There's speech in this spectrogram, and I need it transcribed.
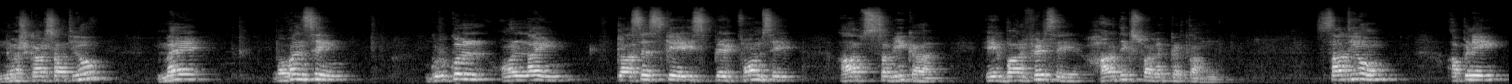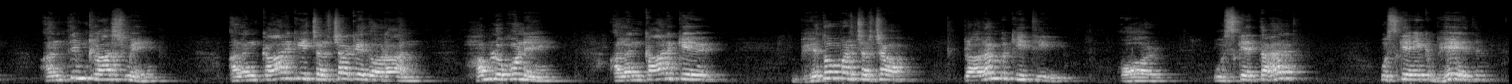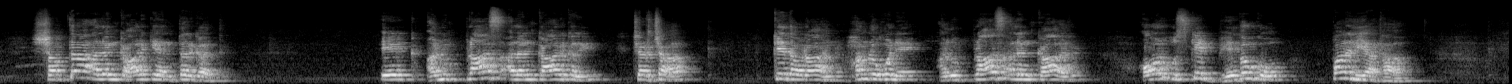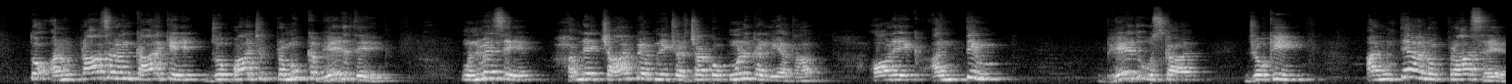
नमस्कार साथियों, मैं पवन सिंह, गुरुकुल ऑनलाइन क्लासेस के इस प्लेटफॉर्म से आप सभी का एक बार फिर से हार्दिक स्वागत करता हूँ। साथियों, अपनी अंतिम क्लास में अलंकार की चर्चा के दौरान हम लोगों ने अलंकार के भेदों पर चर्चा प्रारंभ की थी और उसके तहत उसके एक भेद शब्द अलंकार के अंतर्गत एक अनुप्रास अलंकार की चर्चा के दौरान हम लोगों ने अनुप्रास अलंकार और उसके भेदों को पढ़ लिया था। तो अनुप्रास अलंकार के जो पाँच प्रमुख भेद थे, उनमें से हमने चार पे अपनी चर्चा को पूर्ण कर लिया था और एक अंतिम भेद उसका जो कि अंत्य अनुप्रास है,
